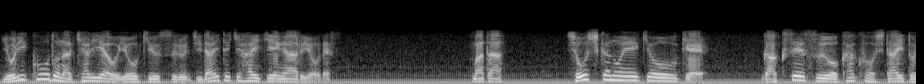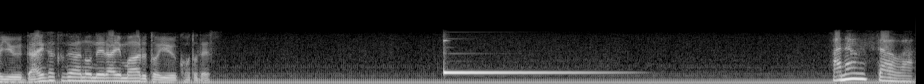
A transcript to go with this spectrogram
より高度なキャリアを要求する時代的背景があるようです。また少子化の影響を受け学生数を確保したいという大学側の狙いもあるということです。アナウンサーは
